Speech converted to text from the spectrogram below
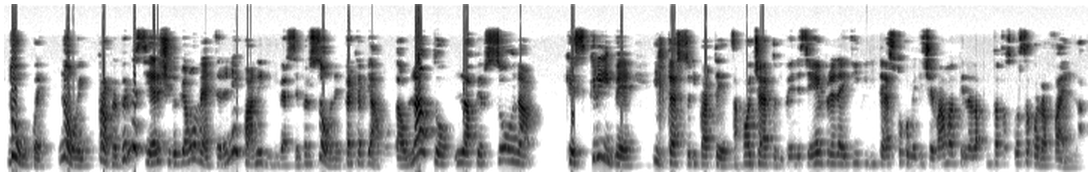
Dunque, noi, proprio per mestiere, ci dobbiamo mettere nei panni di diverse persone, perché abbiamo da un lato la persona che scrive il testo di partenza, poi certo dipende sempre dai tipi di testo, come dicevamo anche nella puntata scorsa con Raffaella.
